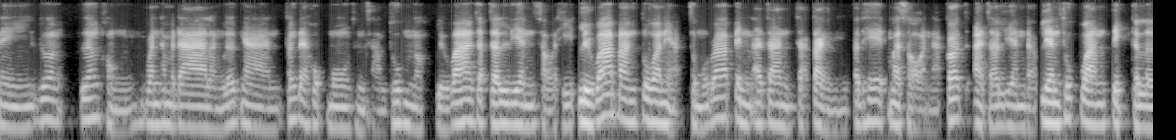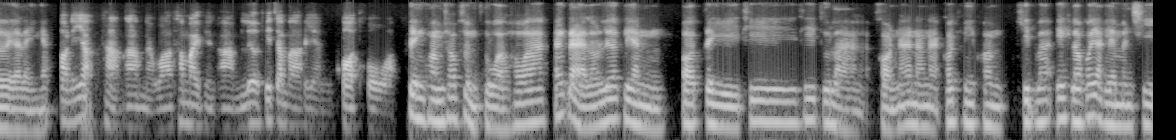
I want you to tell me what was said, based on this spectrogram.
ในเรื่องเรื่องของวันธรรมดาหลังเลิกงาน ตั้งแต่6กโมงถึง3ามทุ่มเนาะหรือว่าจะจะเรียนเสาร์อาทิตย์หรือว่าบางตัวเนี่ยสมมุติว่าเป็นอาจารย์จากต่างประเทศมาสอนนะก็อาจจะเรียนแบบเรียนทุกวันติดกันเลยอะไรเงี้ยตอนนี้อยากถามอาร์มหน่อยว่าทำไมถึงอาร์มเลือกที่จะมาเรียนปอโทอะเป็นความชอบส่วนตัว เพราะว่าตั้งแต่เราเลือกเรียนปอตรีที่ที่จุฬาก่อนหน้านั้นนะก็มีความคิดว่าเอ๊ะเราก็อยากเรียนบัญชี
